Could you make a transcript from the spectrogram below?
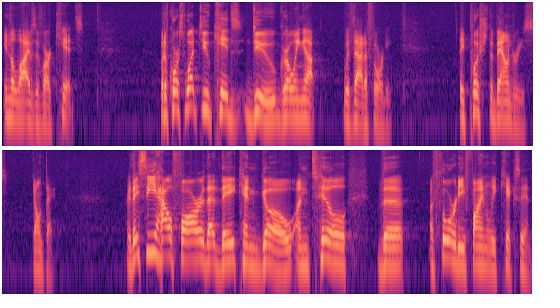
in the lives of our kids. But of course, what do kids do growing up with that authority? They push the boundaries don't they? They see how far that they can go until the authority finally kicks in.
